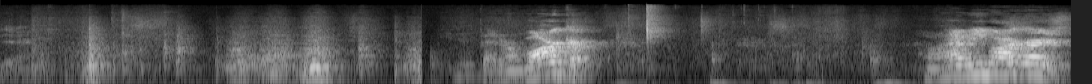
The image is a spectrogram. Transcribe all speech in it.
there. Better marker. I don't have any markers.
